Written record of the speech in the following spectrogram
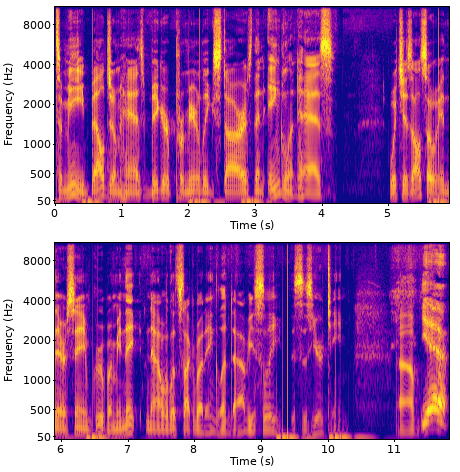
to me, Belgium has bigger Premier League stars than England has, which is also in their same group. I mean, they now let's talk about England. Obviously, this is your team. Um, yeah,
